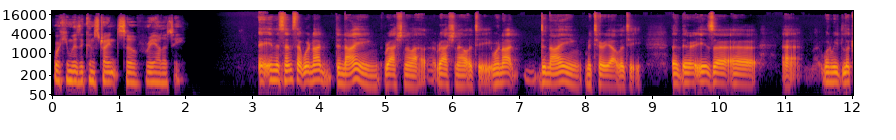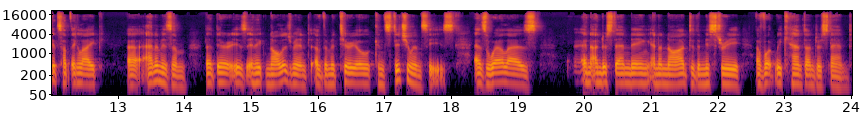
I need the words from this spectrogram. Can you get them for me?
working with the constraints of reality? In the sense that we're not denying rational, rationality, we're not denying materiality. That there is a, a, a when we look at something like uh, animism, that there is an acknowledgement of the material constituencies as well as an understanding and a nod to the mystery of what we can't understand.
